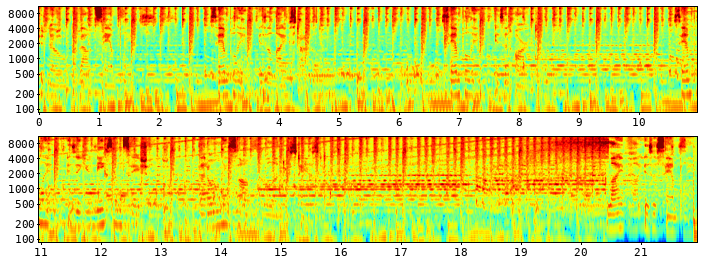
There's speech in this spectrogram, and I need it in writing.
should know about sampling. Sampling is a lifestyle. Sampling is an art. Sampling is a unique sensation that only some will understand. Life is a sample.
